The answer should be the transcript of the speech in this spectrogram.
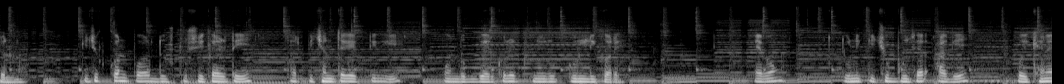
জন্য। কিছুক্ষণ পর দুষ্টু শিকারটি তার পিছন থেকে একটি বন্দুক বের করে টুনির গুল্লি করে এবং টুনি কিছু বোঝার আগে ওইখানে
